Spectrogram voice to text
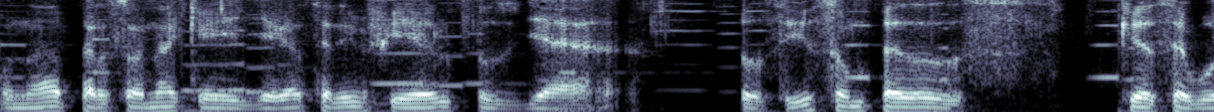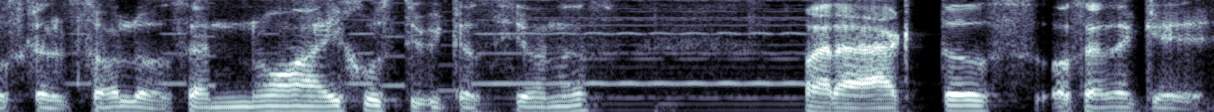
una persona que llega a ser infiel pues ya, pues sí, son pedos que se busca el solo, o sea, no hay justificaciones para actos, o sea, de que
